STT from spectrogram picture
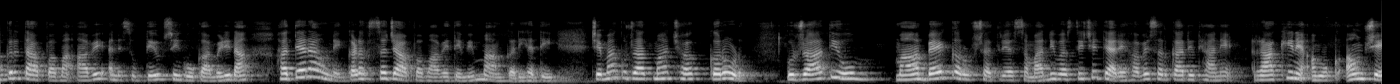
અગ્રતા આપવામાં આવે અને સુખદેવસિંહ ગોગામેડીના હત્યારાઓને કડક સજા આપવામાં આવે તેવી માંગ કરી હતી. જેમાં ગુજરાતમાં છ કરોડ ગુજરાતીઓમાં બે કરોડ ક્ષત્રિય સમાજની વસ્તી છે. ત્યારે હવે સરકારે ધ્યાને રાખીને અમુક અંશે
